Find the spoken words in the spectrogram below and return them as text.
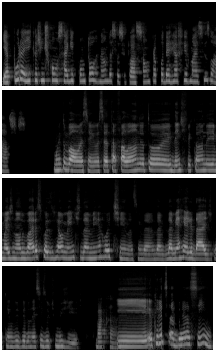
E é por aí que a gente consegue ir contornando essa situação para poder reafirmar esses laços. Muito bom, assim, você está falando, eu estou identificando e imaginando várias coisas realmente da minha rotina, assim, da, da, da, minha realidade que eu tenho vivido nesses últimos dias. Bacana. E eu queria saber, assim,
